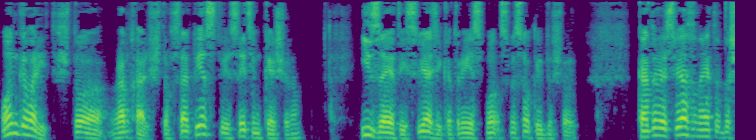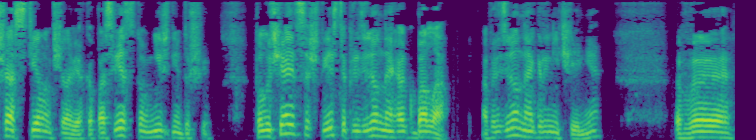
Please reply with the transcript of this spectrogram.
Он говорит, что Рамхаль, что в соответствии с этим кэшером, из-за этой связи, которая есть с высокой душой, которая связана эта душа с телом человека посредством нижней души. Получается, что есть определенная акбала, определенное ограничение в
